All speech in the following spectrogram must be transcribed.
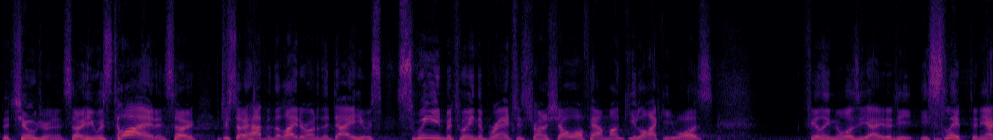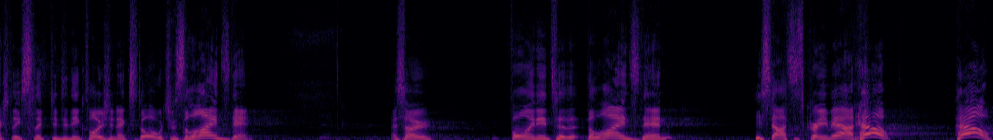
the children. And so he was tired. And so it just so happened that later on in the day, he was swinging between the branches, trying to show off how monkey like he was. Feeling nauseated, he, he slipped, and he actually slipped into the enclosure next door, which was the lion's den. And so, falling into the, the lion's den, he starts to scream out, Help! Help!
